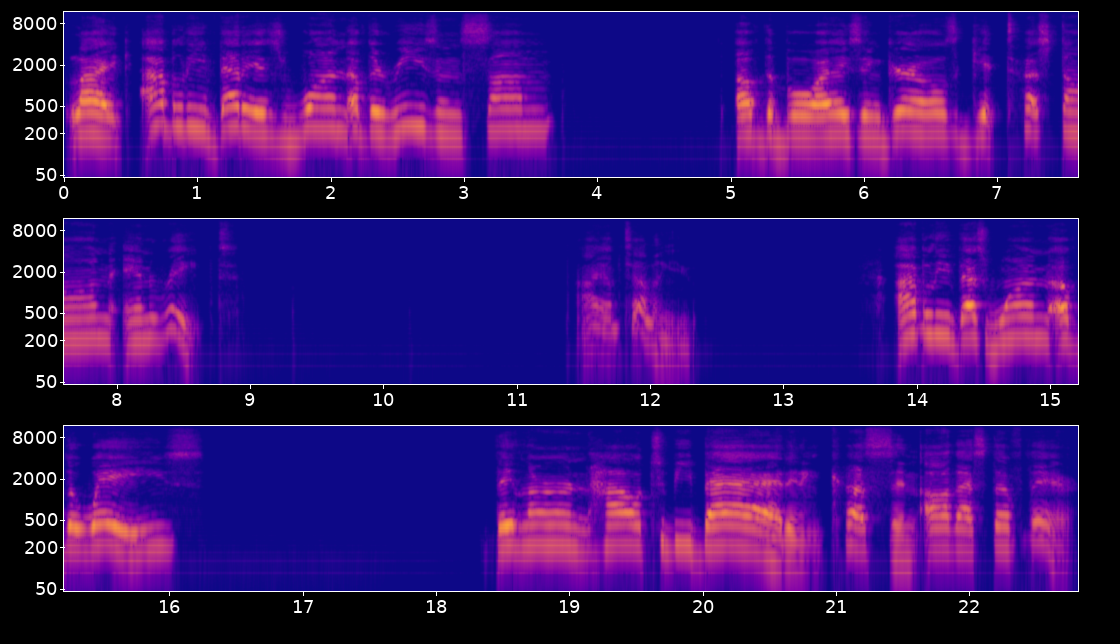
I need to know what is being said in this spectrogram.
Like, I believe that is one of the reasons some of the boys and girls get touched on and raped. I am telling you. I believe that's one of the ways they learn how to be bad and cuss and all that stuff there.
